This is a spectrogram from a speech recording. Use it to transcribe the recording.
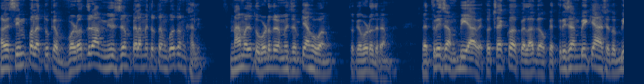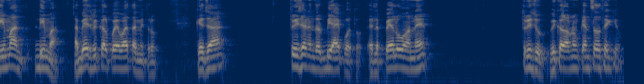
હવે સિમ્પલ હતું કે વડોદરા મ્યુઝિયમ, પહેલાં મિત્રો તમે ગોતો ને ખાલી. નામ જ હતું વડોદરા મ્યુઝિયમ, ક્યાં હોવાનું? તો કે વડોદરામાં. એટલે ત્રીજામાં બી આવે, તો ચેક કરો પહેલાં અગાઉ કે ત્રીજામાં બી ક્યાં હશે? તો બીમાં ડીમાં. આ બે જ વિકલ્પો એવા હતા મિત્રો. કે જ્યાં ત્રીજાની અંદર બી આપ્યો હતો. એટલે પહેલું અને ત્રીજું વિકલ્પ આનું કેન્સલ થઈ ગયું.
